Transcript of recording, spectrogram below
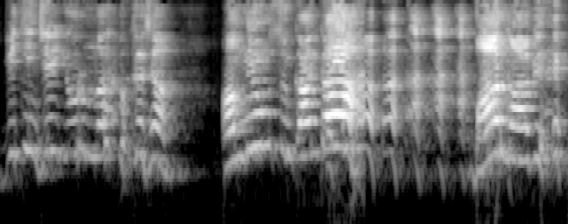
Bitince yorumlara bakacağım. Anlıyor musun kanka? Bağırma abi.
